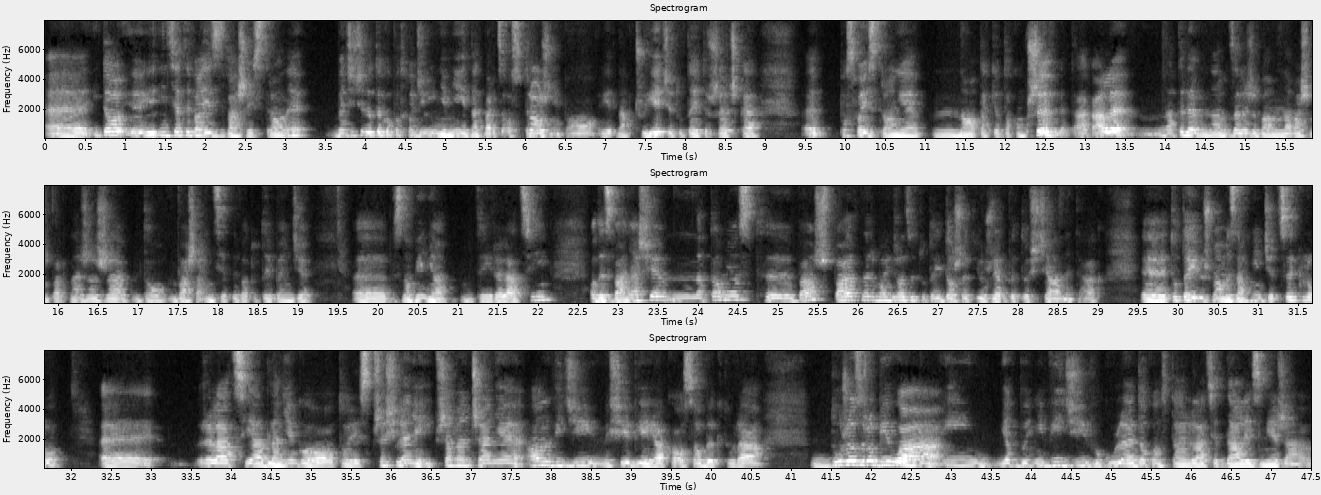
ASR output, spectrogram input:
E, I to e, inicjatywa jest z waszej strony. Będziecie do tego podchodzili niemniej jednak bardzo ostrożnie, bo jednak czujecie tutaj troszeczkę po swojej stronie no, taką, taką krzywdę, tak? ale na tyle na, zależy Wam na Waszym partnerze, że to Wasza inicjatywa tutaj będzie e, wznowienia tej relacji, odezwania się. Natomiast e, Wasz partner, moi drodzy, tutaj doszedł już jakby do ściany, tak? E, tutaj już mamy zamknięcie cyklu. Relacja dla niego to jest przesilenie i przemęczenie. On widzi siebie jako osobę, która dużo zrobiła i jakby nie widzi w ogóle, dokąd ta relacja dalej zmierza.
